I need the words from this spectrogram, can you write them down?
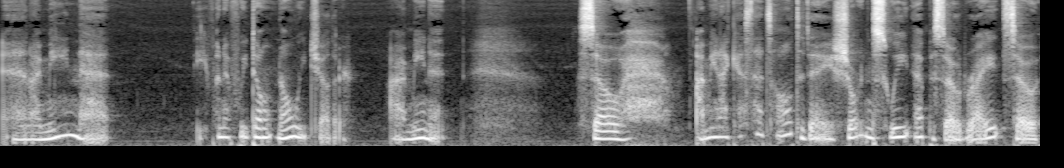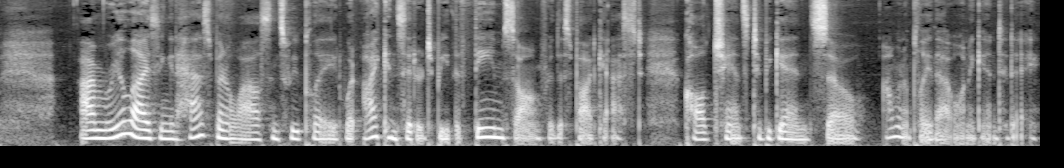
And I mean that even if we don't know each other. I mean it. So, I mean, I guess that's all today. Short and sweet episode, right? So, I'm realizing it has been a while since we played what I consider to be the theme song for this podcast called Chance to Begin. So I'm going to play that one again today.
